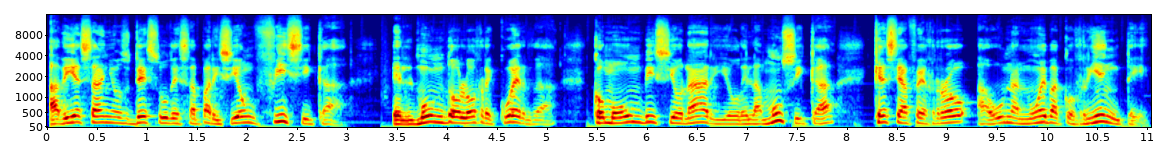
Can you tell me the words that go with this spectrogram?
A 10 años de su desaparición física, el mundo lo recuerda como un visionario de la música que se aferró a una nueva corriente,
